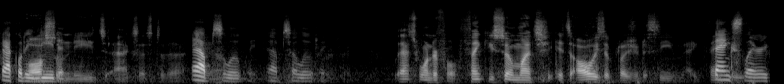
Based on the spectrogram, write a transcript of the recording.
Faculty also it. needs access to that. Absolutely, absolutely. That's wonderful. Thank you so much. It's always a pleasure to see you, Meg. Thank Thanks, you. Larry.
